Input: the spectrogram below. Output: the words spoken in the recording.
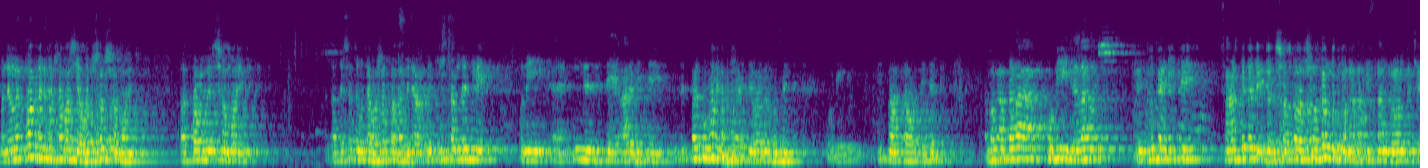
মানে ওনার কর্মের পাশাপাশি অবসর সময় বা কর্মের সময় তাদের সাথে উঠা বসা চলাফেরা, ওই খ্রিস্টানদেরকে উনি ইংরেজিতে, আরবিতে যে- মানে ভাষায় যেভাবে বুঝে ইসলাম দাওয়াত দিতেন এবং আপনারা কবি হেলাল ফেসবুক আইডিতে সার্চ দিলে দেখবেন শত শত লোক ওনার হাতে ইসলাম গ্রহণ করেছে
